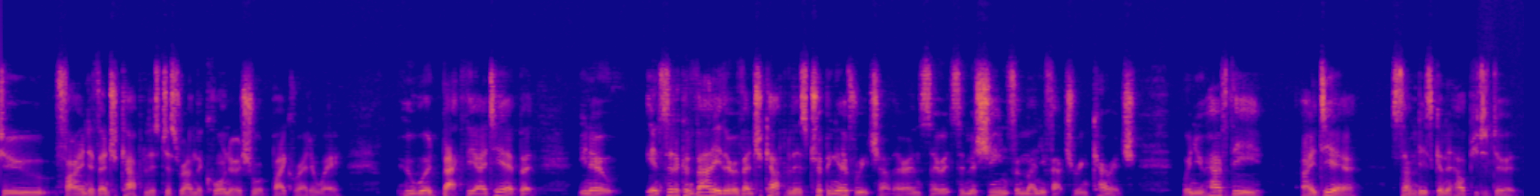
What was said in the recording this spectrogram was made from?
to find a venture capitalist just around the corner, a short bike ride away, who would back the idea. But you know, in Silicon Valley, there are venture capitalists tripping over each other. And so it's a machine for manufacturing courage. When you have the idea, somebody's going to help you to do it.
